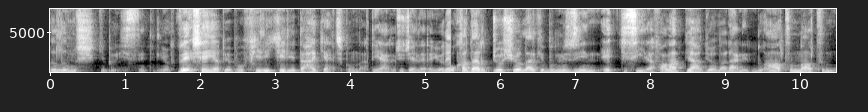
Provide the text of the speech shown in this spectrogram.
ılımış gibi hissediliyor. Ve şey yapıyor bu filikili daha genç bunlar diğer cücelere göre. O kadar coşuyorlar ki bu müziğin etkisiyle falan ya diyorlar hani bu altın altın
